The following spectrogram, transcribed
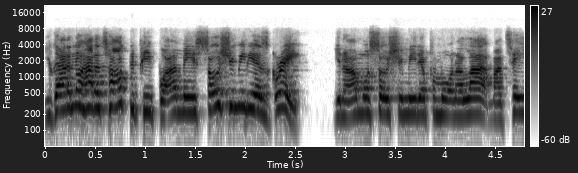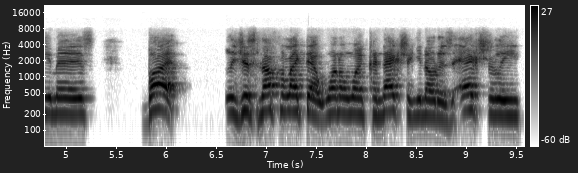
you got to know how to talk to people. I mean, social media is great. You know, I'm on social media promoting a lot. My team is, but it's just nothing like that one-on-one connection. You know, there's actually,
